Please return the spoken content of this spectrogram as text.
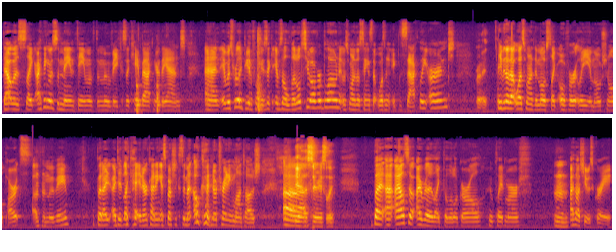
that was like I think it was the main theme of the movie because it came back near the end, and it was really beautiful music. It was a little too overblown. It was one of those things that wasn't exactly earned, Right. even though that was one of the most like overtly emotional parts of the movie. But I, I did like the intercutting, especially because it meant oh good, no training montage. Uh, yeah, seriously. But uh, I also I really liked the little girl who played Murph. Mm. I thought she was great.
